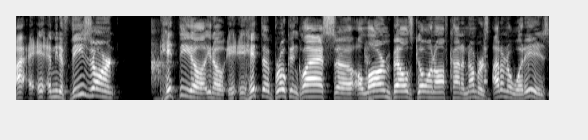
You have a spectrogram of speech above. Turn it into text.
I, I mean, if these aren't hit the uh, you know hit the broken glass uh, alarm bells going off kind of numbers, I don't know what is.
